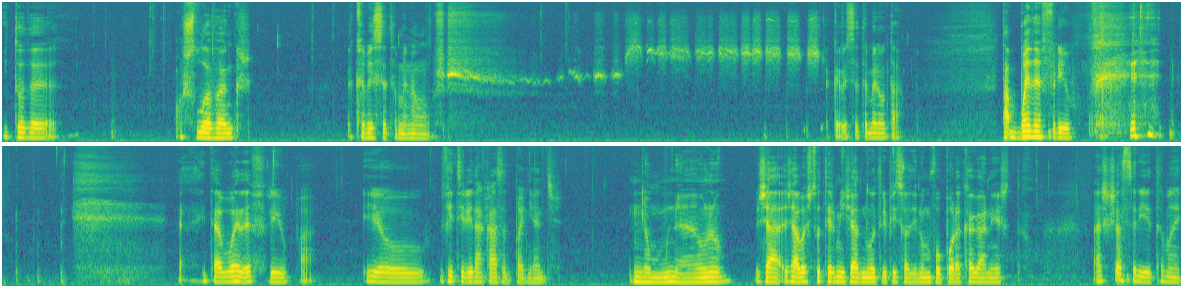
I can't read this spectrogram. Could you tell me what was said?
e toda aos solavancos, a cabeça também não. Cabeça também não está. Está bué da frio. Está bué da frio, pá. Eu devia ter ido à casa de banho antes. Não, não, não. Já, já bastou ter mijado no outro episódio. Não me vou pôr a cagar neste. Acho que já seria também.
